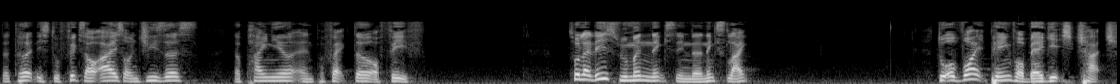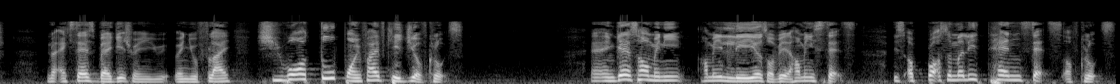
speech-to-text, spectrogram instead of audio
The third is to fix our eyes on Jesus, the pioneer and perfecter of faith. So like this woman next in the next slide, to avoid paying for baggage charge, you know, excess baggage when you, when you fly, she wore 2.5 kg of clothes. And, guess how many, how many layers of it, how many sets? Is approximately 10 sets of clothes.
